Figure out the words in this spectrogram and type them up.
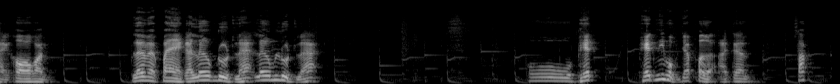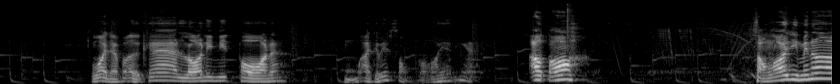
หายคอก่อน เริ่มแปลกๆกันเริ่มหลุดแล้วเริ่มหลุดแล้ว โอ้เพชรเพชรนี่ผมจะเปิดอาจจะสัก ผมอาจจะเปิดแค่ร้อยนิดๆพอนะ ผมอาจจะไม่สองร้อยเนี่ย เอาต่อสองร้อยดีไหมเนาะ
